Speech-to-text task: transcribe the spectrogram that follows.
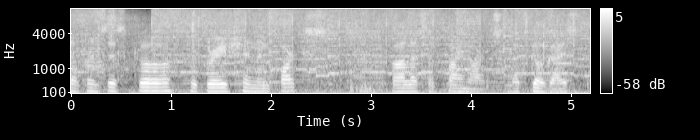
San Francisco Recreation and Parks Palace of Fine Arts. Let's go guys.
